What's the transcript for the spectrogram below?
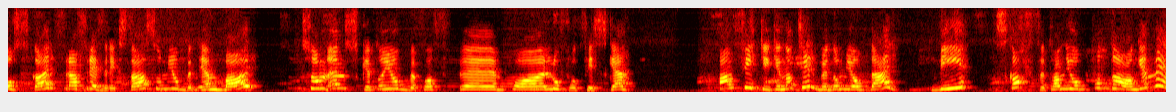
Oskar fra Fredrikstad som jobbet i en bar, som ønsket å jobbe på, eh, på lofotfiske. Han fikk ikke noe tilbud om jobb der. Vi skaffet han jobb på dagen, vi.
